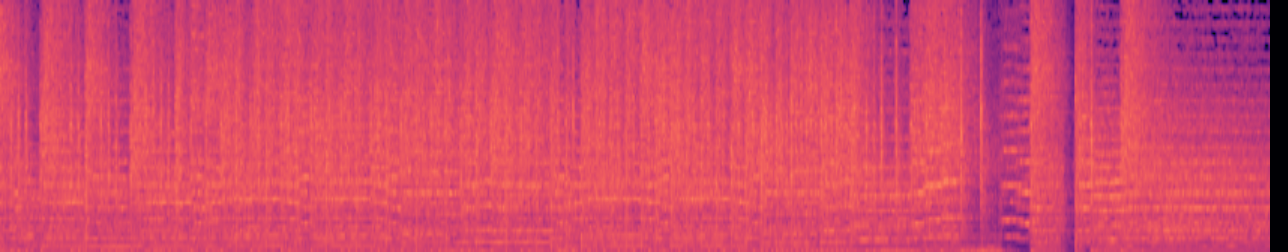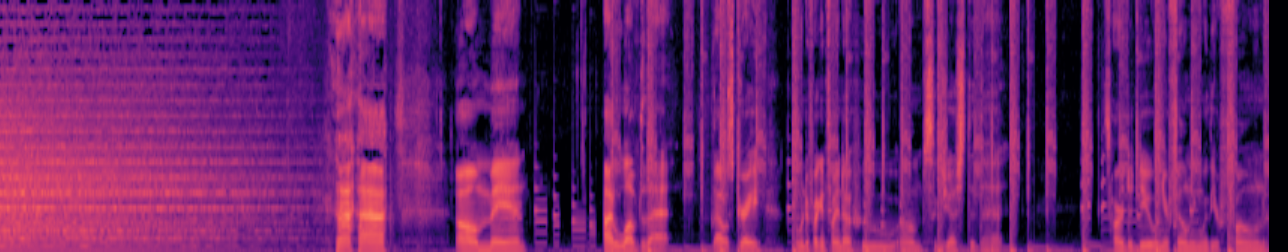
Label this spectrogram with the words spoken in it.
oh man. I loved that. That was great. I wonder if I can find out who um, suggested that. It's hard to do when you're filming with your phone.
